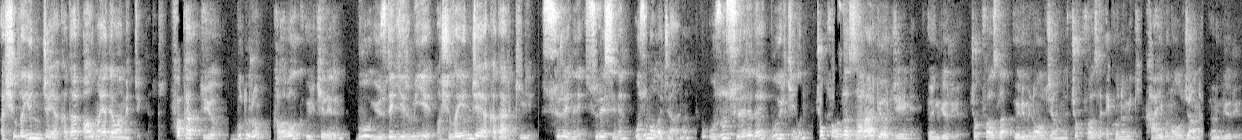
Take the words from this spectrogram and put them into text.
aşılayıncaya kadar almaya devam edecekler. Fakat diyor bu durum kalabalık ülkelerin bu %20'yi aşılayıncaya kadarki süreni, süresinin uzun olacağını, bu uzun sürede de bu ülkenin çok fazla zarar göreceğini öngörüyor. Çok fazla ölümün olacağını, çok fazla ekonomik kaybın olacağını öngörüyor.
